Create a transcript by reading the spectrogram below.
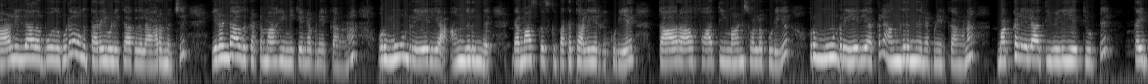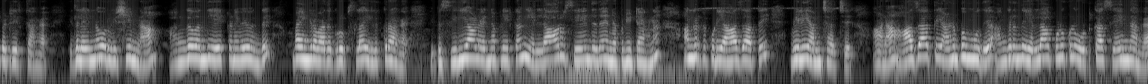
கால் இல்லாத போது கூட அவங்க தரைவழி தாக்குதல் ஆரம்பித்து இரண்டாவது கட்டமாக இன்றைக்கி என்ன பண்ணியிருக்காங்கன்னா ஒரு மூன்று ஏரியா அங்கேருந்து டமாஸ்கஸ்க்கு பக்கத்தாலேயே இருக்கக்கூடிய தாரா ஃபாத்திமான்னு சொல்லக்கூடிய ஒரு மூன்று ஏரியாக்கள் அங்கேருந்து என்ன பண்ணியிருக்காங்கன்னா மக்கள் எல்லாத்தையும் வெளியேற்றி விட்டு கைப்பற்றியிருக்காங்க. இதில் என்ன ஒரு விஷயம்னா அங்கே வந்து ஏற்கனவே வந்து பயங்கரவாத குரூப்ஸ்லாம் இருக்கிறாங்க. இப்போ சிரியாவில் என்ன பண்ணியிருக்காங்க? எல்லாரும் சேர்ந்து தான் என்ன பண்ணிட்டாங்கன்னா அங்கே இருக்கக்கூடிய ஆசாத்தை வெளியே அமிச்சாச்சு. ஆனால் ஆசாத்தை அனுப்பும்போது அங்கேருந்து எல்லா குழுக்களும் ஒட்டுக்கா சேர்ந்தாங்க.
